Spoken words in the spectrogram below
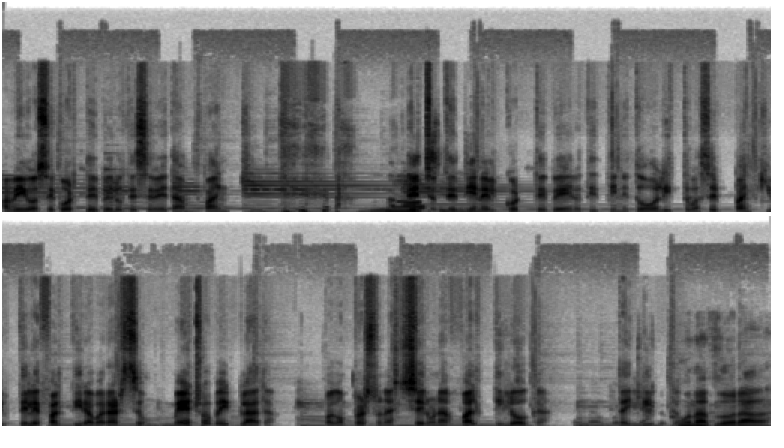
Amigo, ese corte de pelo, usted se ve tan punky. No, De hecho, sí. usted tiene el corte de pelo, usted tiene todo listo para ser punky. Usted le falta ir a pararse un metro a pedir plata. Para comprarse una chela, unas balti locas. Estáis listos. Unas doradas.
